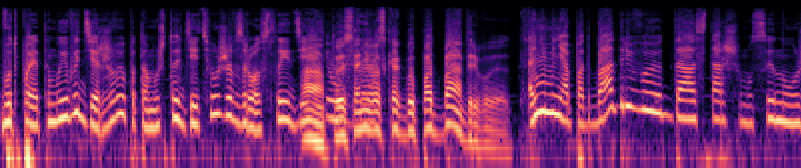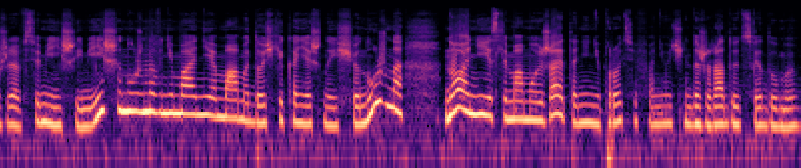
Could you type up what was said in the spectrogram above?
Вот поэтому и выдерживаю, потому что дети уже взрослые, дети а, то есть уже- они вас как бы подбадривают. Они меня подбадривают, да, старшему сыну уже все меньше и меньше нужно внимания, мамы, дочке, конечно, еще нужно, но они, если мама уезжает, они не против, они очень даже радуются, я думаю.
